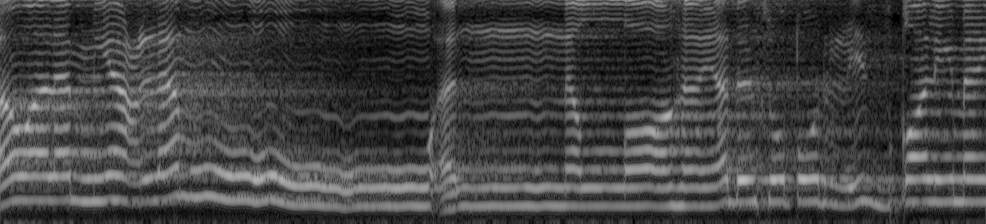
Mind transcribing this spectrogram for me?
أولم يعلموا أن الله يبسط الرزق لمن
